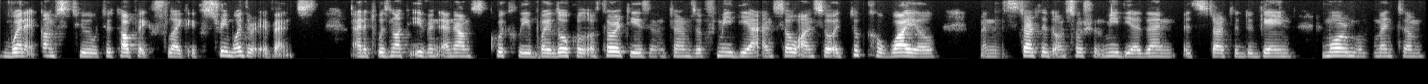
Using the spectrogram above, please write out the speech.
when it comes to, to topics like extreme weather events. And it was not even announced quickly by local authorities in terms of media and so on. So it took a while and it started on social media. Then it started to gain more momentum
